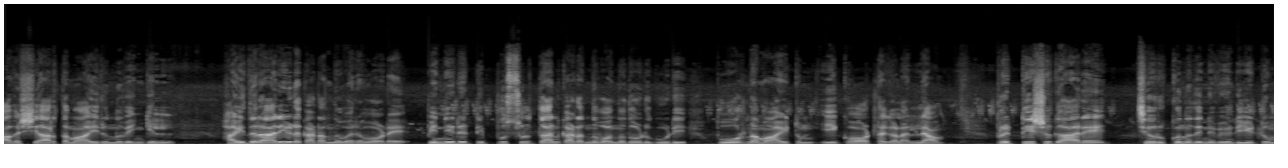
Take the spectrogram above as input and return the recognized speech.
ആവശ്യാർത്ഥമായിരുന്നുവെങ്കിൽ ഹൈദരാലിയുടെ കടന്നു വരവോടെ പിന്നീട് ടിപ്പു സുൽത്താൻ കടന്നു വന്നതോടുകൂടി പൂർണമായിട്ടും ഈ കോട്ടകളെല്ലാം ബ്രിട്ടീഷുകാരെ ചെറുക്കുന്നതിന് വേണ്ടിയിട്ടും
